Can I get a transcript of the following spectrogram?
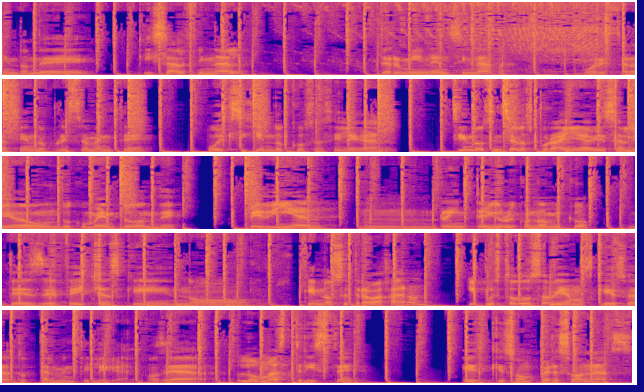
en donde quizá al final terminen sin nada por estar haciendo precisamente o exigiendo cosas ilegales. Siendo sinceros, por ahí había salido un documento donde pedían un reintegro económico desde fechas que no, que no se trabajaron. Y pues todos sabíamos que eso era totalmente ilegal. O sea, lo más triste es que son personas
